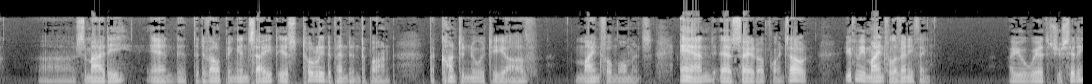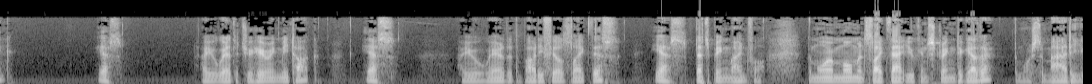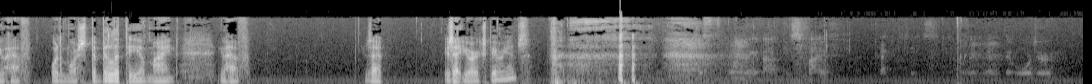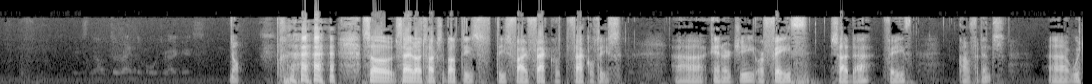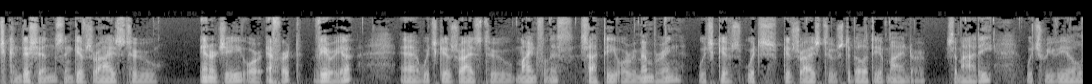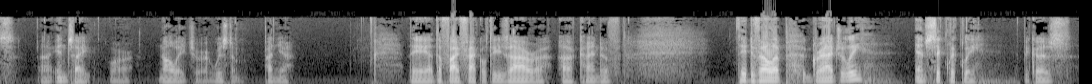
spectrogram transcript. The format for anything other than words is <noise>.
uh, samadhi and the developing insight is totally dependent upon the continuity of mindful moments. And, as Sayadaw points out, you can be mindful of anything. Are you aware that you're sitting? Yes. Are you aware that you're hearing me talk? Yes. Are you aware that the body feels like this? Yes. That's being mindful. The more moments like that you can string together, the more samadhi you have, or the more stability of mind you have. Is that is that your experience? <laughs> no. <laughs> so Sayadaw talks about these these five faculties: uh, energy or faith, saddha, faith, confidence, uh, which conditions and gives rise to energy or effort, virya, uh, which gives rise to mindfulness, sati, or remembering, which gives which gives rise to stability of mind or samadhi, which reveals uh, insight or knowledge or wisdom, panya. They, uh, the five faculties are a, a kind of they develop gradually and cyclically because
